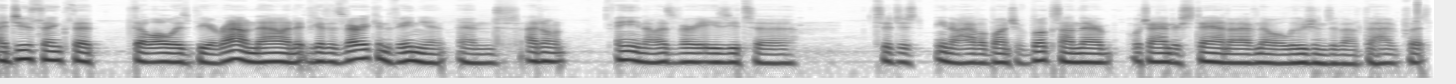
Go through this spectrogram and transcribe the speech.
I do think that they'll always be around now, and it, because it's very convenient, and I don't, eh, you know, it's very easy to to just you know have a bunch of books on there, which I understand. I have no illusions about that, but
